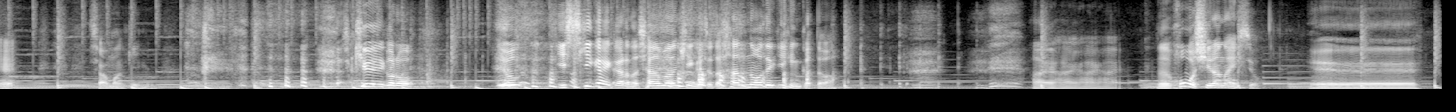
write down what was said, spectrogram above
え？シャーマンキング。急にこのよ意識外からのシャーマンキングちょっと反応できひんかったわ。はいはいほぼ知らないんですよ。へえ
